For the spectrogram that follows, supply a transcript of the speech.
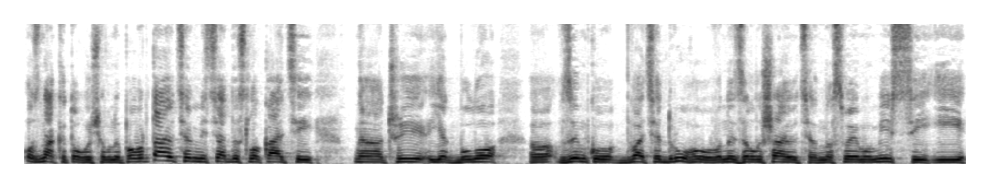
ознаки того, що вони повертаються в місця дислокації? е, Чи як було е, взимку 22-го, вони залишаються на своєму місці, і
